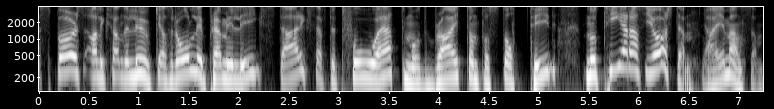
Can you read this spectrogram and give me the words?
Spurs Alexander Lukas roll i Premier League stärks efter 2-1 mot Brighton på stopptid. Noteras görs det, jajamensan.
